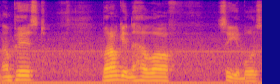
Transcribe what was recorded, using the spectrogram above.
I'm pissed. But I'm getting the hell off. See you, boys.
